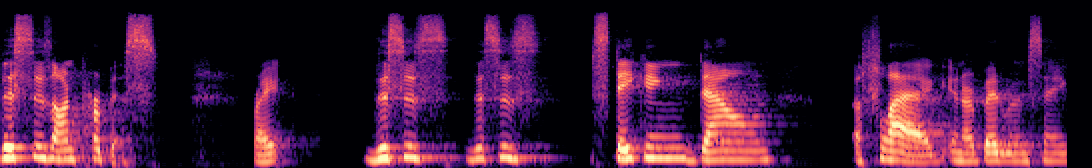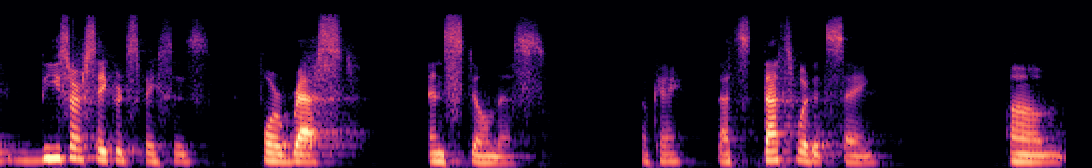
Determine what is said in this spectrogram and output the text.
This is on purpose, right? This is, this is staking down a flag in our bedroom saying, these are sacred spaces for rest and stillness. Okay? That's, that's what it's saying. Um,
